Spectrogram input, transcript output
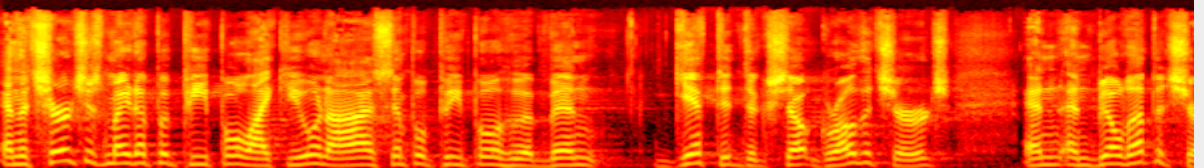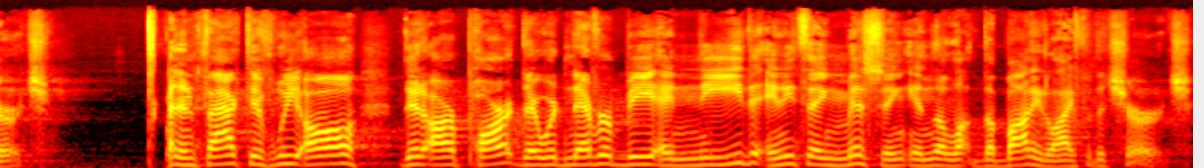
And the church is made up of people like you and I, simple people who have been gifted to show, grow the church and, and build up the church. And in fact, if we all did our part, there would never be a need, anything missing in the, the body life of the church.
